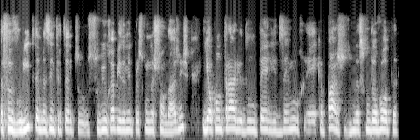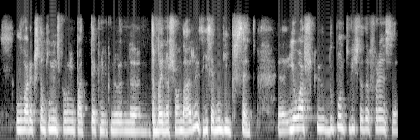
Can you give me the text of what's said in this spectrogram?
a favorita, mas entretanto subiu rapidamente para a segunda nas sondagens e ao contrário de Le Pen e de Zemmour é capaz na segunda volta levar a questão pelo menos para um impacto técnico no, na, também nas sondagens e isso é muito interessante. Eh, e eu acho que do ponto de vista da França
